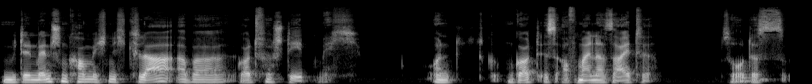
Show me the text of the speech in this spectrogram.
mit den Menschen komme ich nicht klar, aber Gott versteht mich. Und Gott ist auf meiner Seite. So, das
